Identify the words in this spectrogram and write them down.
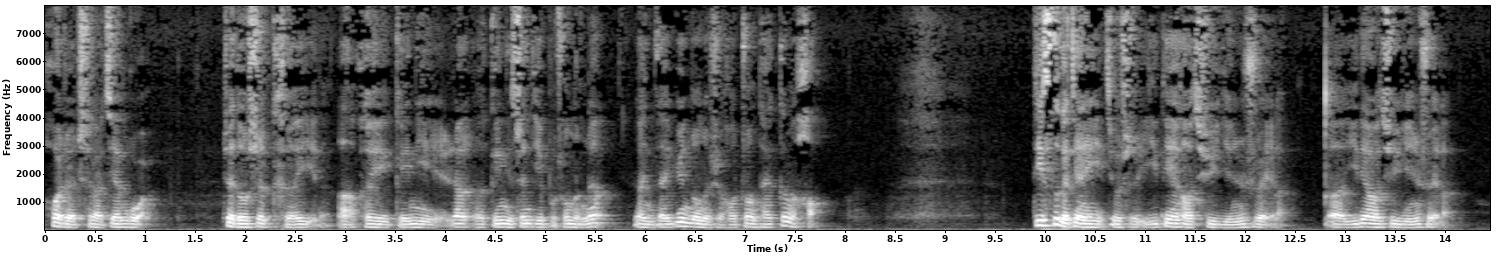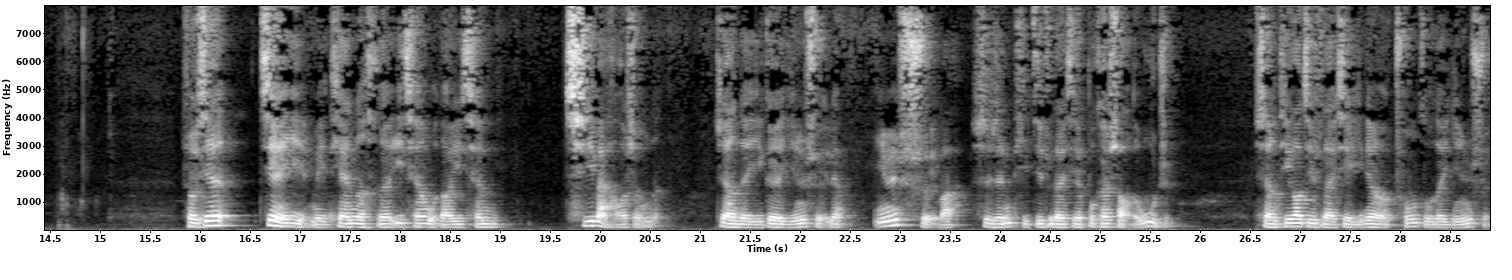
或者吃点坚果，这都是可以的啊，可以给你让呃给你身体补充能量，让你在运动的时候状态更好。第四个建议就是一定要去饮水了，呃，一定要去饮水了。首先建议每天呢喝一千五到一千七百毫升的这样的一个饮水量，因为水吧是人体基础代谢不可少的物质，想提高基础代谢，一定要有充足的饮水。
